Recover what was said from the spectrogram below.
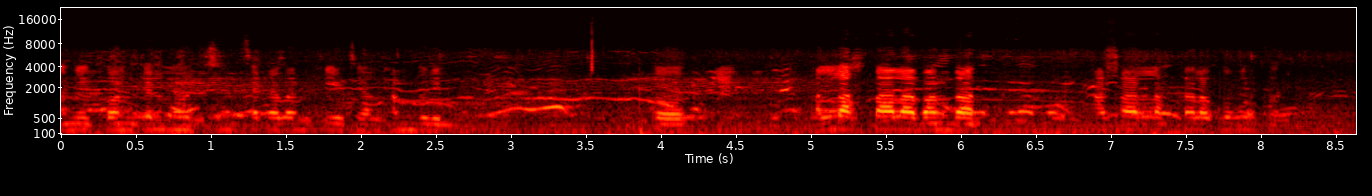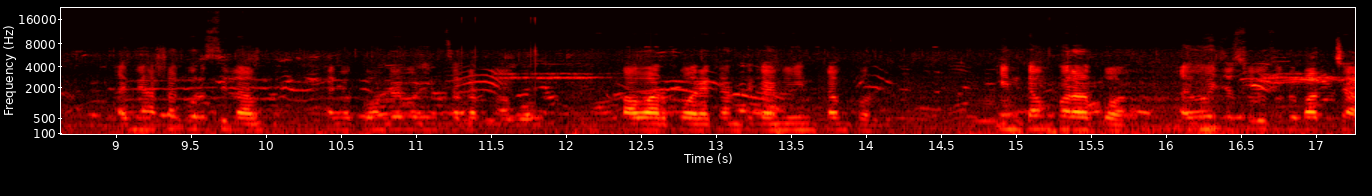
আমি কন্টেন্ট মোটিভেশন সেট আমি পেয়েছি, আলহামদুলিল্লাহ। তো আল্লাহ তালা বান্দার আশা আল্লাহ তালা কবুল করে। আমি আশা করেছিলাম আমি কন্টেন্ট সেট পাবো। পাওয়ার পর এখান থেকে আমি ইনকাম করব। ইনকাম করার পর আমি ওই যে ছোটো ছোটো বাচ্চা,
